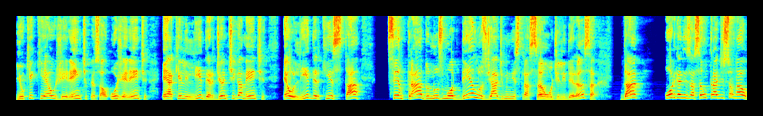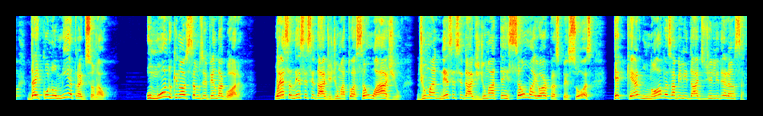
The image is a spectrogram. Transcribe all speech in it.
E o que, que é o gerente, pessoal? O gerente é aquele líder de antigamente, é o líder que está centrado nos modelos de administração ou de liderança da organização tradicional, da economia tradicional. O mundo que nós estamos vivendo agora, com essa necessidade de uma atuação ágil, de uma necessidade de uma atenção maior para as pessoas, requer novas habilidades de liderança.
